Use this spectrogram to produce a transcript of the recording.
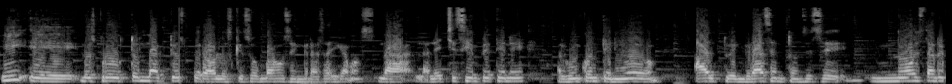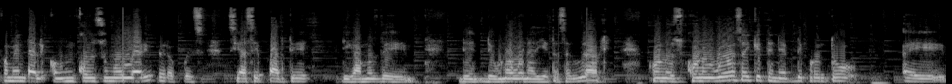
Y eh, los productos lácteos, pero los que son bajos en grasa, digamos, la, leche siempre tiene algún contenido alto en grasa, entonces eh, no es tan recomendable con un consumo diario, pero pues si hace parte, digamos, de, de, una buena dieta saludable. Con los, con los huevos hay que tener de pronto eh,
